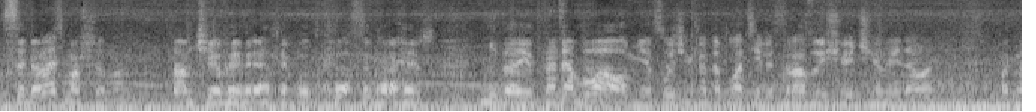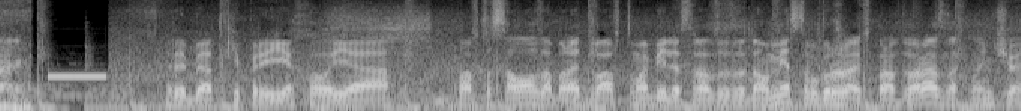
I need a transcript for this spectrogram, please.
собирать машину, там чаевые вряд ли будут, когда собираешь, не дают. Хотя бывало мне случай, когда платили сразу еще и чаевые давали. Погнали. Ребятки, приехал я в автосалон забрать два автомобиля сразу из одного места. Выгружаются, правда, два разных, но ничего.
